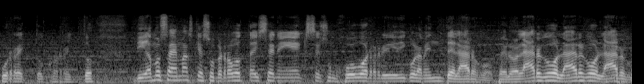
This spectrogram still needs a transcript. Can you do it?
Correcto, correcto. Digamos además que Super Robot Tyson X es un juego ridículamente largo, pero largo, largo, largo.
